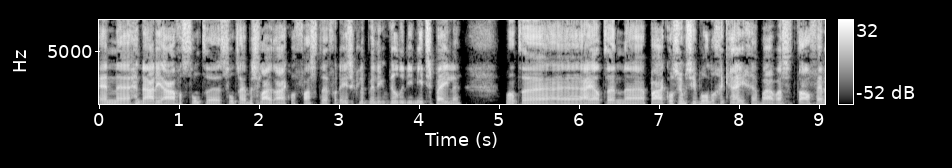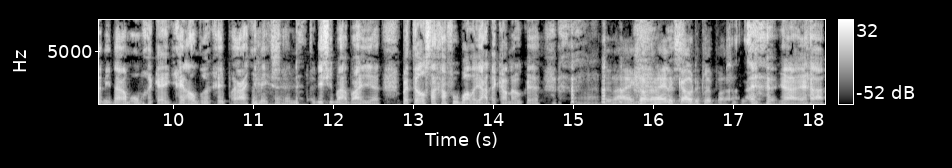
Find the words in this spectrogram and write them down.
En uh, na die avond stond, uh, stond zijn besluit eigenlijk wel vast. Uh, voor deze club wilde, wilde hij niet spelen. Want hij had een paar consumptiebonden gekregen. Maar was totaal verder niet naar hem omgekeken. Geen handdruk, geen praatje, niks. en toen is hij maar bij, bij Telstar gaan voetballen. Ja, dat kan ook, hè. Ja, toen eigenlijk nog een hele koude club was. ja, ja.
